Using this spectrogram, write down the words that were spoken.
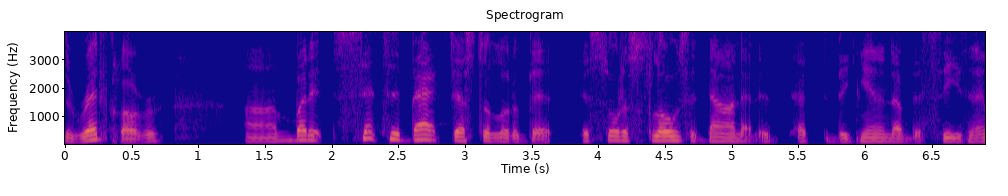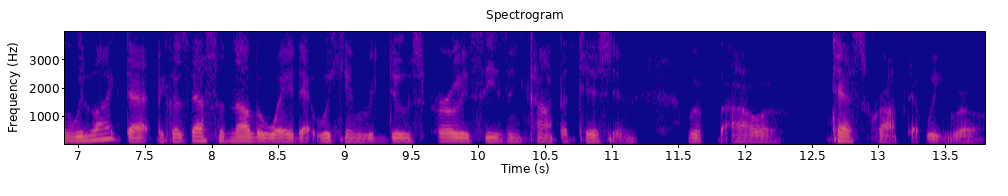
the red clover, um, but it sets it back just a little bit. It sort of slows it down at, at the beginning of the season. And we like that because that's another way that we can reduce early season competition with our test crop that we grow.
